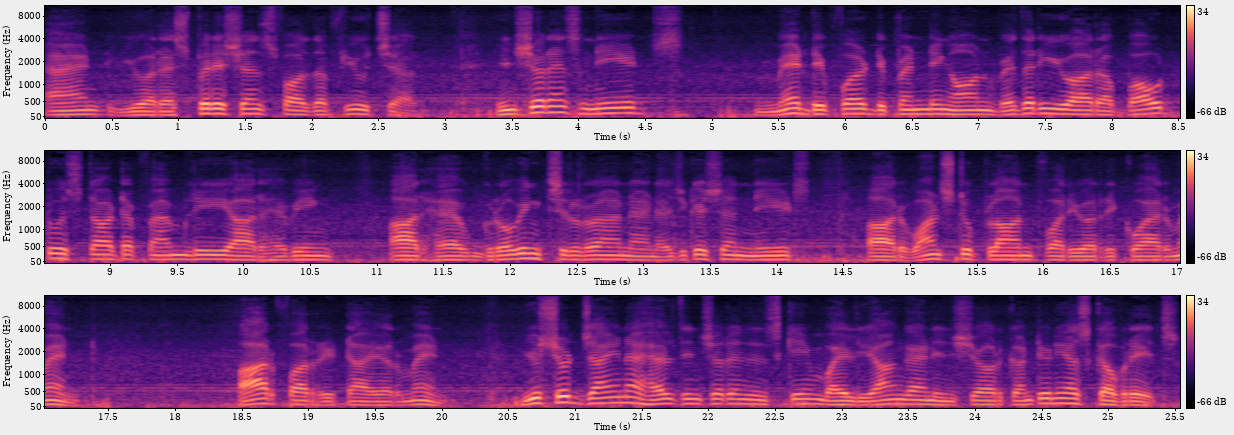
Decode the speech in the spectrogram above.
and your aspirations for the future. Insurance needs may differ depending on whether you are about to start a family or having or have growing children and education needs or wants to plan for your requirement or for retirement. You should join a health insurance scheme while young and ensure continuous coverage.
